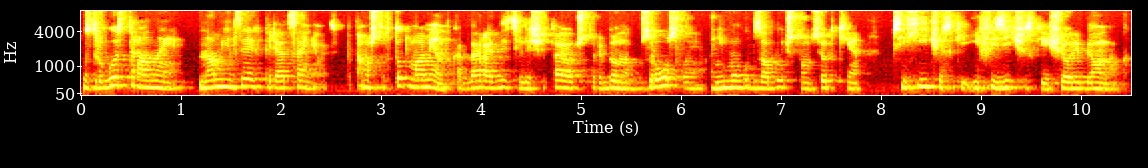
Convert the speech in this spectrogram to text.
С другой стороны, нам нельзя их переоценивать, потому что в тот момент, когда родители считают, что ребенок взрослый, они могут забыть, что он все-таки психически и физически еще ребенок.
